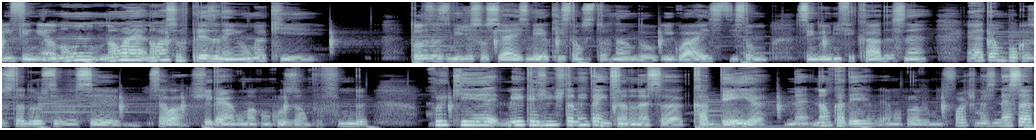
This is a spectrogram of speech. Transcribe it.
Enfim, eu não, não, é, não é surpresa nenhuma que todas as mídias sociais meio que estão se tornando iguais, estão sendo unificadas, né? É até um pouco assustador se você, sei lá, chegar em alguma conclusão profunda, porque meio que a gente também está entrando nessa cadeia, né? Não cadeia, é uma palavra muito forte, mas nessa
